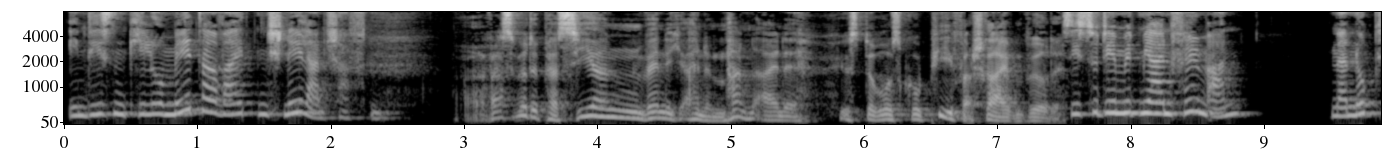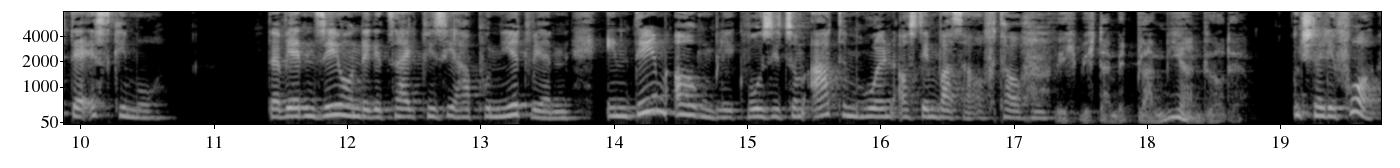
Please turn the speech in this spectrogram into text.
In diesen kilometerweiten Schneelandschaften. Was würde passieren, wenn ich einem Mann eine Hysteroskopie verschreiben würde? Siehst du dir mit mir einen Film an? Nanook, der Eskimo. Da werden Seehunde gezeigt, wie sie harponiert werden, in dem Augenblick, wo sie zum Atemholen aus dem Wasser auftauchen. Wie ich mich damit blamieren würde. Und stell dir vor,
